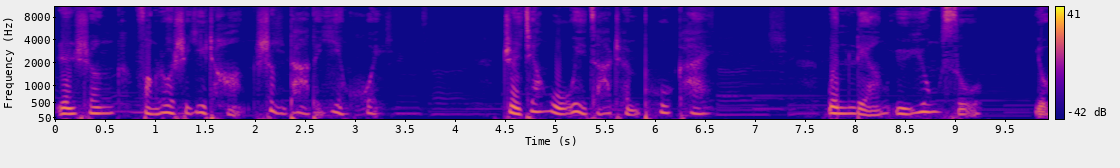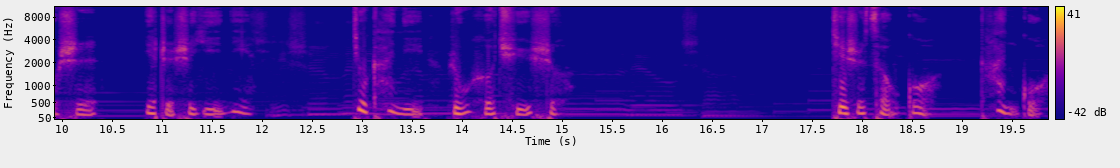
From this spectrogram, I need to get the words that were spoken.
人生仿若是一场盛大的宴会，只将五味杂陈铺开，温良与庸俗，有时也只是一念，就看你如何取舍。其实走过、看过、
